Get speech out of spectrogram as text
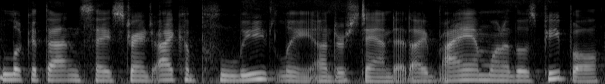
look at that and say strange. I completely understand it. I, I am one of those people,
